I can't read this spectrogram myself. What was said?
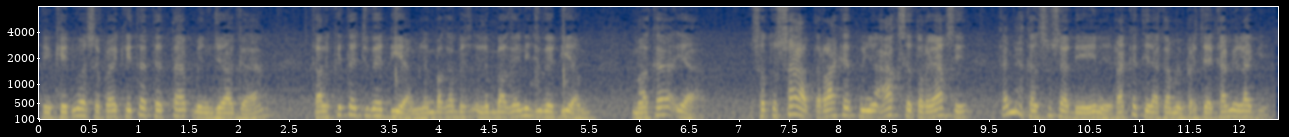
Yang kedua supaya kita tetap menjaga kalau kita juga diam, lembaga lembaga ini juga diam, maka ya suatu saat rakyat punya aksi atau reaksi, kami akan susah di ini. Rakyat tidak akan mempercayai kami lagi.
